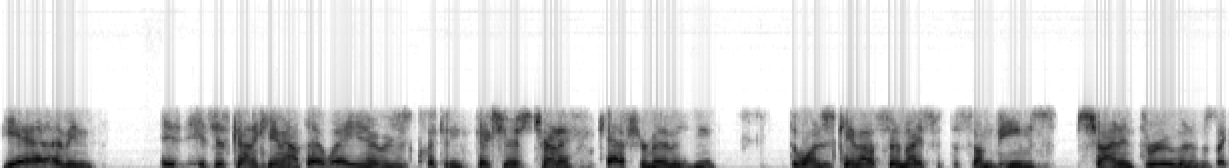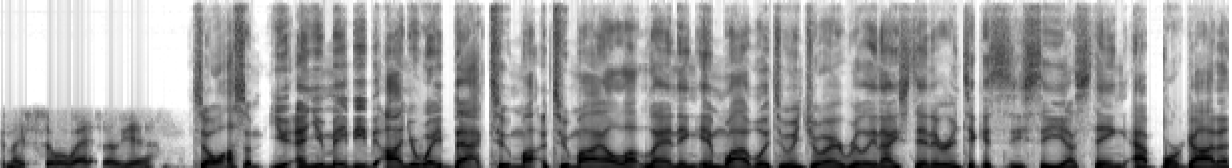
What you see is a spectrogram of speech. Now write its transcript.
Yeah, I mean, it it just kind of came out that way. You know, we were just clicking pictures, trying to capture a moment, and the one just came out so nice with the sunbeams shining through, and it was like a nice silhouette. So yeah, So awesome! You and you may be on your way back to Mi- Two Mile uh, Landing in Wildwood to enjoy a really nice dinner and tickets to see uh, Sting at Borgata.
